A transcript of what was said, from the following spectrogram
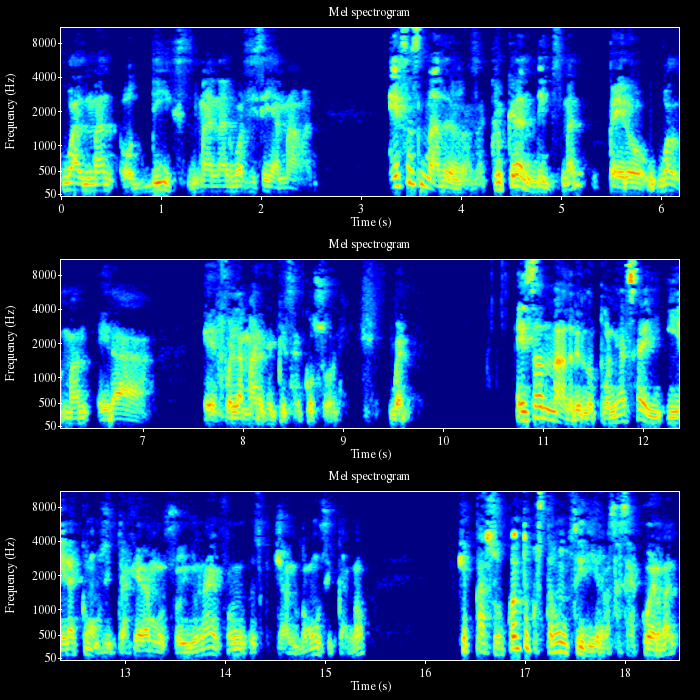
Wallman o Dixman, algo así se llamaban. Esas madres, raza, creo que eran Dixman, pero Wallman era, eh, fue la marca que sacó Sony. Bueno, esas madres lo ponías ahí y era como si trajéramos hoy un iPhone escuchando música, ¿no? ¿Qué pasó? ¿Cuánto costaba un CD? ¿Se acuerdan?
